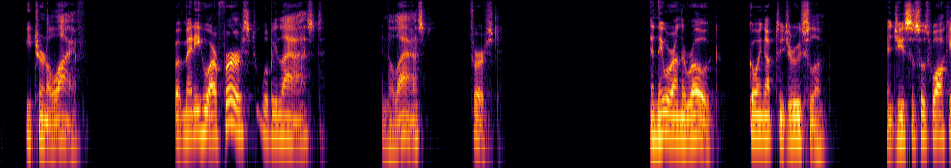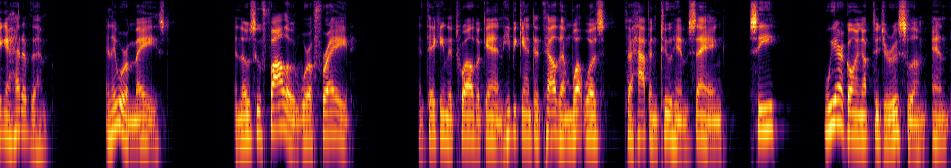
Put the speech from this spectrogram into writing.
eternal life. But many who are first will be last, and the last first. And they were on the road, going up to Jerusalem, and Jesus was walking ahead of them, and they were amazed. And those who followed were afraid. And taking the twelve again, he began to tell them what was to happen to him, saying, See, we are going up to Jerusalem, and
